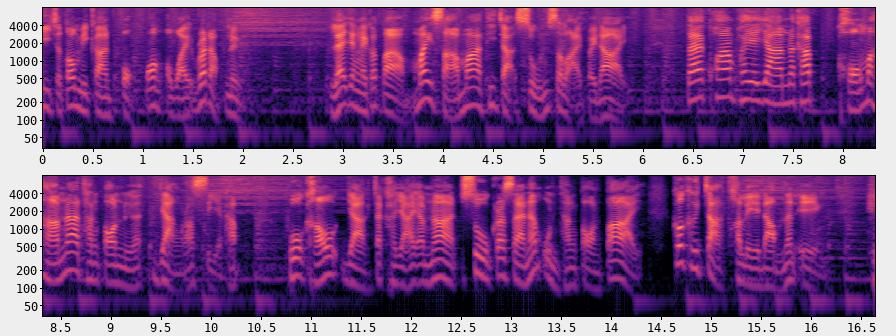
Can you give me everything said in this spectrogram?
ี่จะต้องมีการปกป้องเอาไว้ระดับหนึ่งและยังไงก็ตามไม่สามารถที่จะสูญสลายไปได้ แต่ความพยายามนะครับของมหาอำนาจทางตอนเหนืออย่างรัสเซียครับ พวกเขาอยากจะขยายอำนาจสู่กระแสน้ำอุ่นทางตอนใต้ ก็คือจากทะเลดำนั่นเอง เห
